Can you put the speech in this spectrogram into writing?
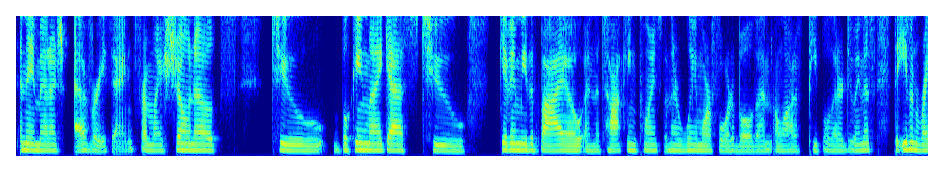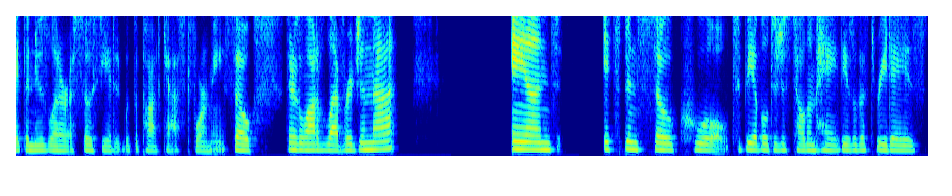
and they manage everything from my show notes to booking my guests to giving me the bio and the talking points, and they're way more affordable than a lot of people that are doing this. They even write the newsletter associated with the podcast for me. So there's a lot of leverage in that. And it's been so cool to be able to just tell them, hey, these are the three days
